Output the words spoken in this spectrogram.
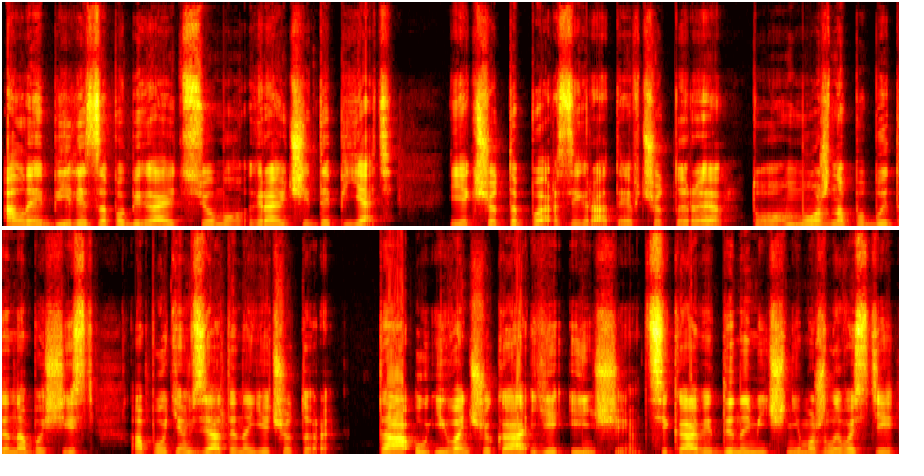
Але білі запобігають цьому, граючи d5. Якщо тепер зіграти F4, то можна побити на b6, а потім взяти на e4. Та у Іванчука є інші цікаві динамічні можливості,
